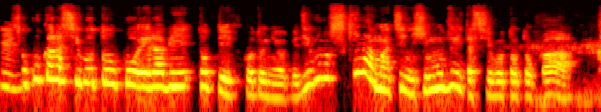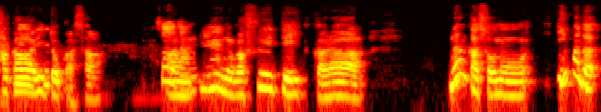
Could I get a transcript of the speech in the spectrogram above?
うん。そこから仕事をこう選び取っていくことによって、自分の好きな街に紐づいた仕事とか、関わりとかさ、そうだね。あのいうのが増えていくから、なんかその、今だ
